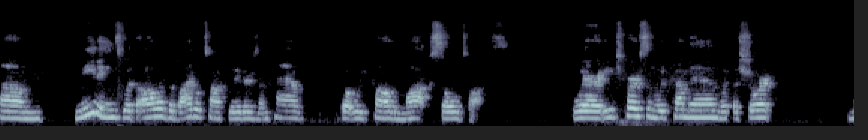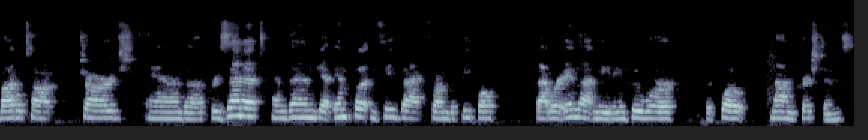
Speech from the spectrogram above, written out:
um, meetings with all of the Bible talk leaders and have what we called mock soul talks where each person would come in with a short Bible talk charge and uh, present it, and then get input and feedback from the people that were in that meeting who were the quote non Christians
